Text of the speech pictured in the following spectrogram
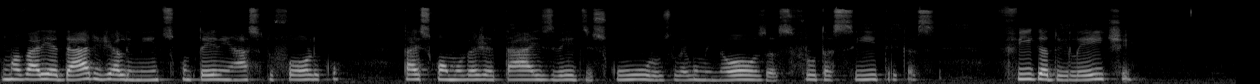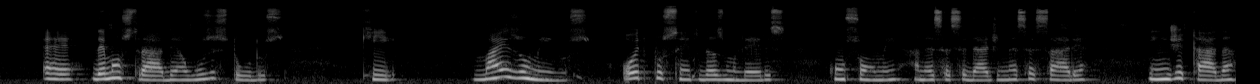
uma variedade de alimentos conterem ácido fólico, tais como vegetais verdes escuros, leguminosas, frutas cítricas, fígado e leite, é demonstrado em alguns estudos que mais ou menos 8% das mulheres consomem a necessidade necessária e indicada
